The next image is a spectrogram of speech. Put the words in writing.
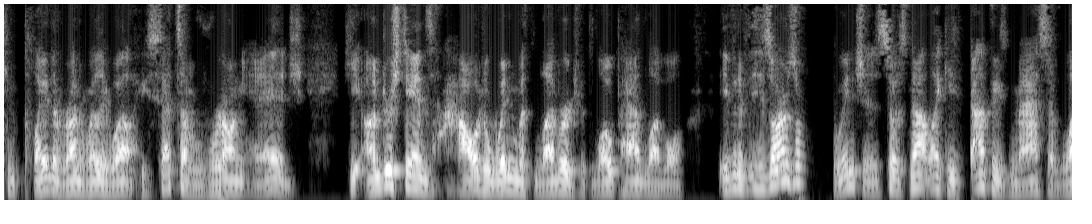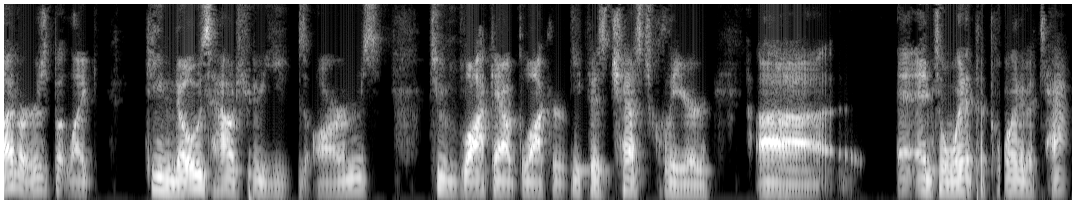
can play the run really well. He sets a wrong edge. He understands how to win with leverage with low pad level, even if his arms are inches. So it's not like he's got these massive levers, but like he knows how to use arms to lock out blocker, keep his chest clear, uh, and to win at the point of attack.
